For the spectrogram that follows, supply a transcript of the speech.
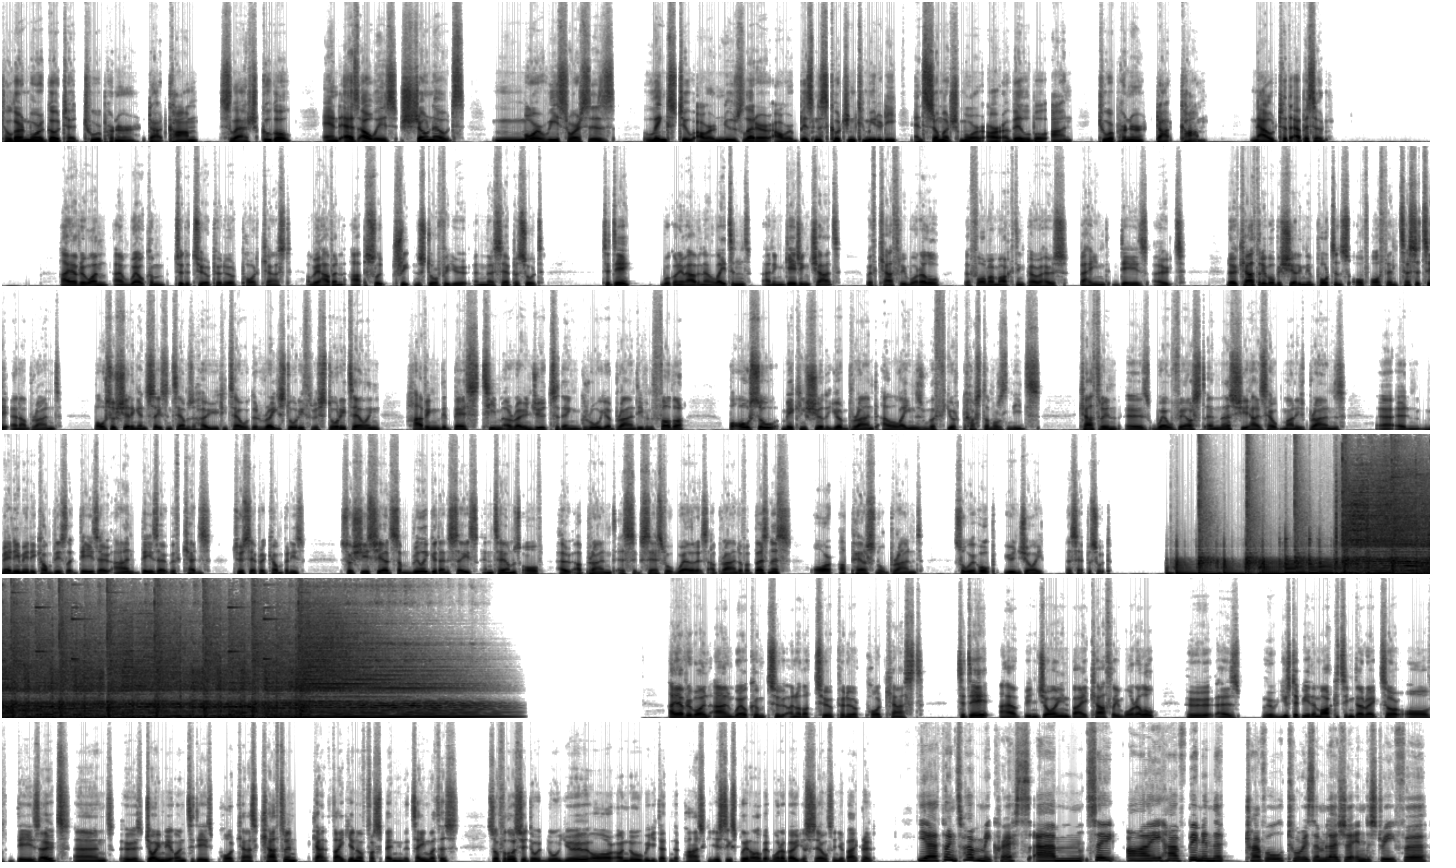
To learn more, go to tourpreneur.com slash Google. And as always, show notes, more resources, links to our newsletter, our business coaching community, and so much more are available on tourpreneur.com. Now to the episode. Hi, everyone, and welcome to the Tourpreneur podcast. And we have an absolute treat in store for you in this episode. Today, we're going to have an enlightened and engaging chat with Catherine Warrilow, the former marketing powerhouse behind Days Out. Now, Catherine will be sharing the importance of authenticity in a brand, but also sharing insights in terms of how you can tell the right story through storytelling, having the best team around you to then grow your brand even further, but also making sure that your brand aligns with your customers' needs. Catherine is well versed in this. She has helped manage brands uh, in many, many companies like Days Out and Days Out with Kids, two separate companies. So she shared some really good insights in terms of how a brand is successful, whether it's a brand of a business or a personal brand. So we hope you enjoy this episode. Hi, everyone, and welcome to another Tourpreneur podcast. Today, I have been joined by Kathleen Warrilow, who is who used to be the marketing director of Days Out and who has joined me on today's podcast. Catherine, can't thank you enough for spending the time with us. So, for those who don't know you or, or know what you did in the past, can you just explain a little bit more about yourself and your background? Yeah, thanks for having me, Chris. Um, so, I have been in the travel, tourism, leisure industry for,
